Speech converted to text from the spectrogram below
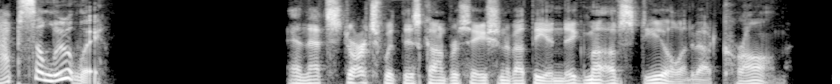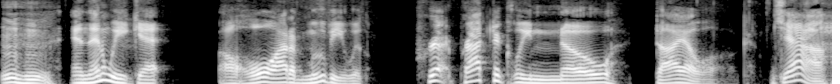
Absolutely. And that starts with this conversation about the enigma of steel and about Crom. Mhm. And then we get a whole lot of movie with pr- practically no dialogue. Yeah.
